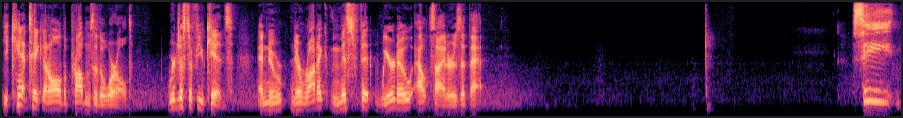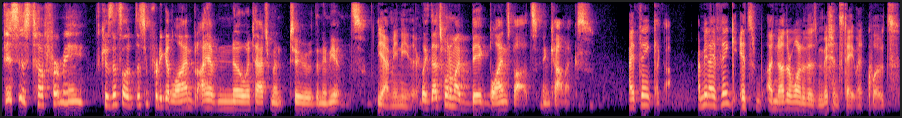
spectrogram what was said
you can't take on all the problems of the world. We're just a few kids, and neur- neurotic, misfit, weirdo outsiders at that. See, this is tough for me because that's a that's a pretty good line, but I have no attachment to the New Mutants. Yeah, me neither. Like that's one of my big blind spots in comics. I think, I mean, I think it's another one of those mission statement quotes.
